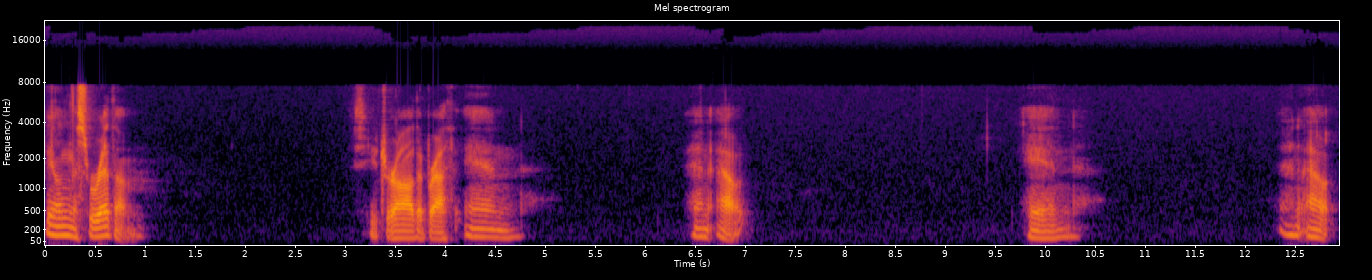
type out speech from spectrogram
Feeling this rhythm as you draw the breath in and out, in and out.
